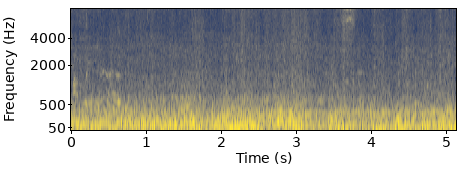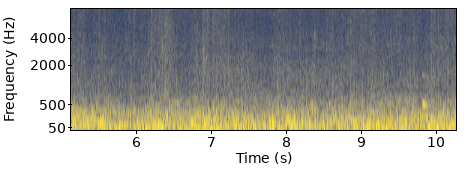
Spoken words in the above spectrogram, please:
Cut my hand. Got to find, like,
